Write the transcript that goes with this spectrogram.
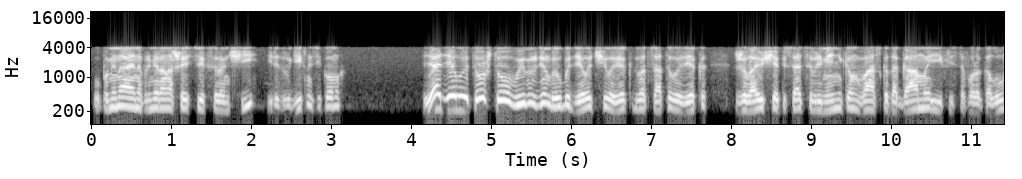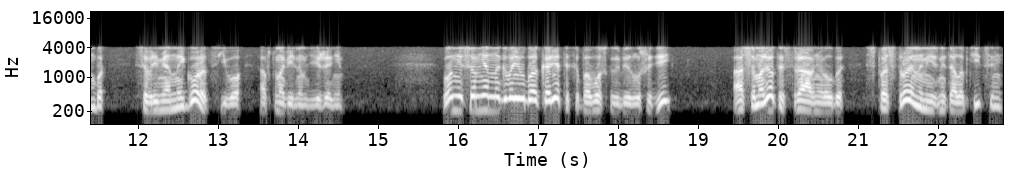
упоминая, например, о нашествиях саранчи или других насекомых, я делаю то, что вынужден был бы делать человек XX века – желающий описать современникам Васко да Гамы и Христофора Колумба современный город с его автомобильным движением. Он, несомненно, говорил бы о каретах и повозках без лошадей, а самолеты сравнивал бы с построенными из металла птицами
